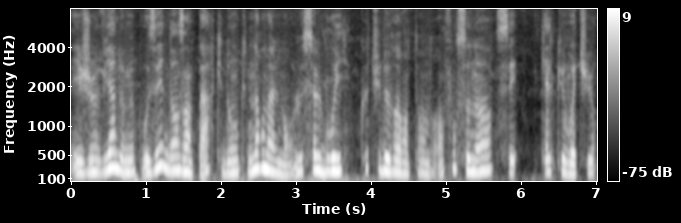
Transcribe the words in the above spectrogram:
Et je viens de me poser dans un parc. Donc normalement, le seul bruit que tu devrais entendre en fond sonore, c'est quelques voitures,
